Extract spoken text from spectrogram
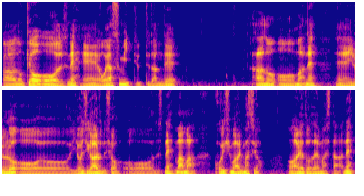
あの、今日ですね、えー、お休みって言ってたんで、あの、まあね、えー、いろいろ用事があるんでしょうですね。まあまあ、こういう日もありますよ。ありがとうございましたね。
